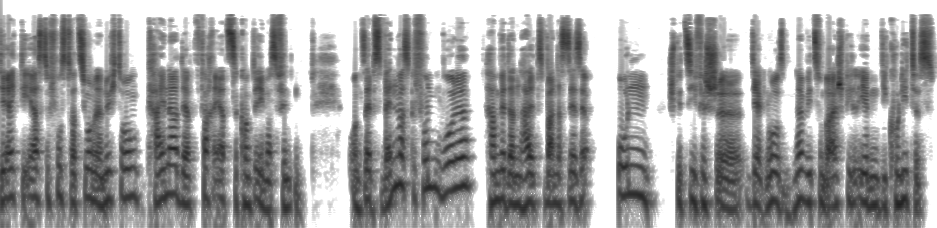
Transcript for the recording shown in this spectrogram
direkt die erste Frustration und Ernüchterung. Keiner der Fachärzte konnte irgendwas finden. Und selbst wenn was gefunden wurde, haben wir dann halt, waren das sehr, sehr unspezifische Diagnosen, ne, wie zum Beispiel eben die Colitis.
